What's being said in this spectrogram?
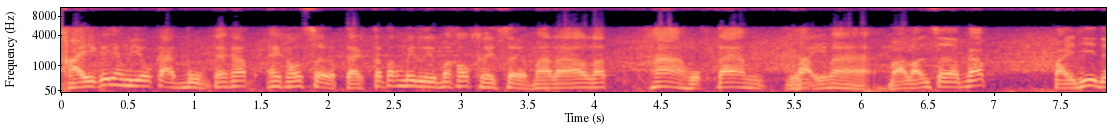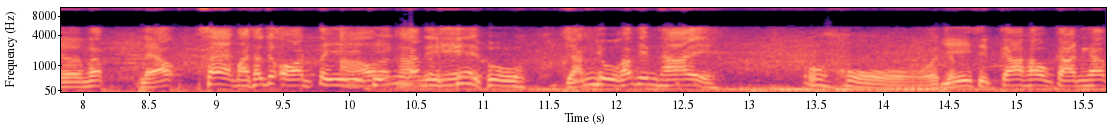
ไทยก็ยังมีโอกาสบุกนะครับ ให้เขาเสิร์ฟแต่ก็ต้องไม่ลืมว่าเขาเคยเสิร์ฟมาแล้วแล้วห้าหกแต้มไหลมา บาลอนเซิร์ฟครับ ไปที่เดิมครับ แล้วแทรกมาชัชจุออนตีเอาทิ้งครับละอย่างนี้อยู่ยังอยู่ครับทีมไทย โอ้โหจะ29เท่ากันครับ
